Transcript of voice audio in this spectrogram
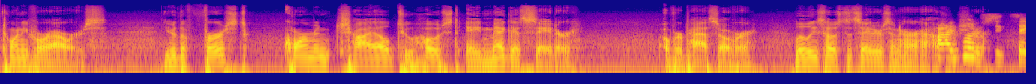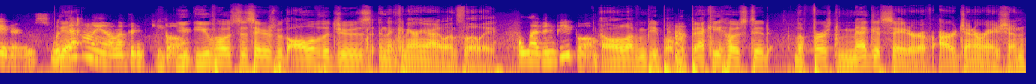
24 hours. You're the first Corman child to host a mega Seder over Passover. Lily's hosted Seders in her house. I I'm sure. hosted Seder's with Yeah. definitely 11 people. You, you've hosted Seders with all of the Jews in the Canary Islands, Lily. 11 people. All 11 people. But Becky hosted the first mega Seder of our generation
